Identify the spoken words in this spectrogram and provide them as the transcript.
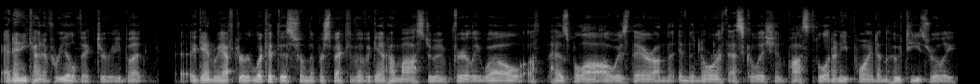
at any kind of real victory. But again, we have to look at this from the perspective of again Hamas doing fairly well, uh, Hezbollah always there on the in the north, escalation possible at any point, and the Houthis really,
